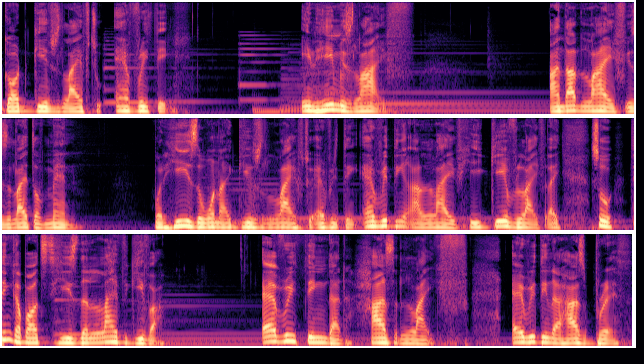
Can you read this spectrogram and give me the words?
God gives life to everything. In Him is life. And that life is the light of men. But He is the one that gives life to everything. Everything alive, He gave life. Like so, think about it. He's the life giver. Everything that has life, everything that has breath,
